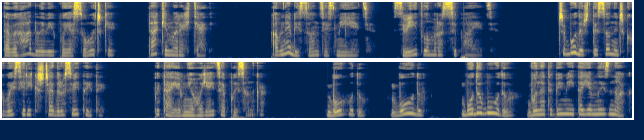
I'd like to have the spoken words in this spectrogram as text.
та вигадливі поясочки, так і мерехтять. А в небі сонце сміється світлом розсипається. Чи будеш ти, сонечко, весь рік щедро світити? питає в нього яйця писанка. Буду, буду, буду, буду, бо на тобі мій таємний знак.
